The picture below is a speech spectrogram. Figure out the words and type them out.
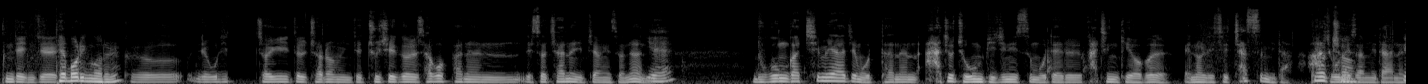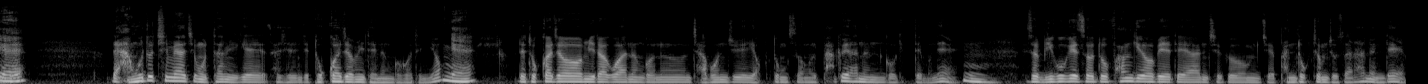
근데 이제 돼버린 거를 그 이제 우리 저희들처럼 이제 주식을 사고 파는 리서치하는 입장에서는 예. 누군가 침해하지 못하는 아주 좋은 비즈니스 모델을 가진 기업을 애널리스트 찾습니다. 아, 그렇죠. 좋은 회사입니다 하는데 예. 근데 아무도 침해하지 못하면 이게 사실 이제 독과점이 되는 거거든요. 예. 근데 독과점이라고 하는 거는 자본주의 역동성을 파괴하는 거기 때문에 음. 그래서 미국에서도 황기업에 대한 지금 이제 반독점 조사를 하는데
